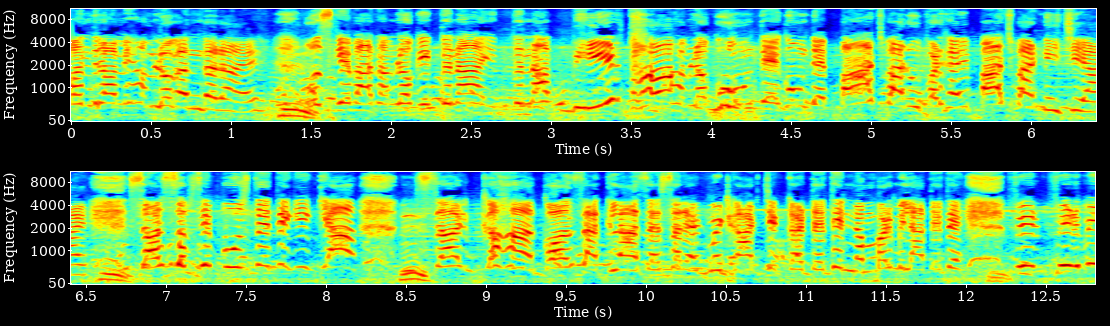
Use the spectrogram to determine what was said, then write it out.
पंद्रह में हम लोग अंदर आए। उसके बाद हम लोग इतना इतना भीड़ था हम लोग घूमते घूमते पाँच बार ऊपर गए पाँच बार नीचे आए। सर सबसे पूछते थे कि क्या सर कहा कौन सा क्लास है? सर एडमिट कार्ड चेक करते थे नंबर मिलाते थे। फिर फिर भी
